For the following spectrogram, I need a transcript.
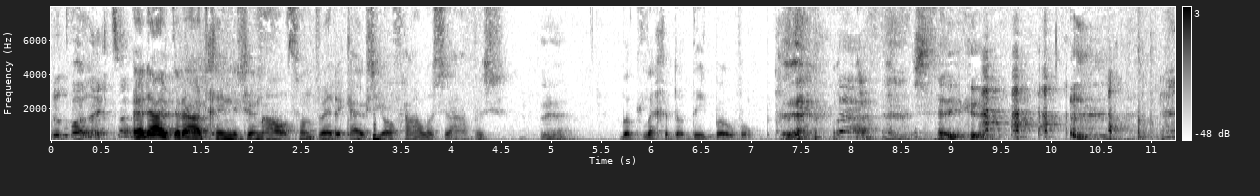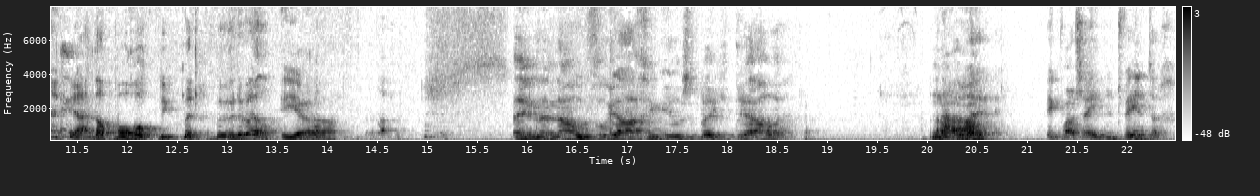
dat was echt zo. En uiteraard gingen ze een alles van het werkhuisje afhalen s'avonds. Ja. Dat leggen dat dik bovenop. Zeker. Ja, dat mocht ook niet, maar het gebeurde wel. Ja, En eh, nou, hoeveel jaar gingen jullie zo'n beetje trouwen? nou, eh, ik was 21.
